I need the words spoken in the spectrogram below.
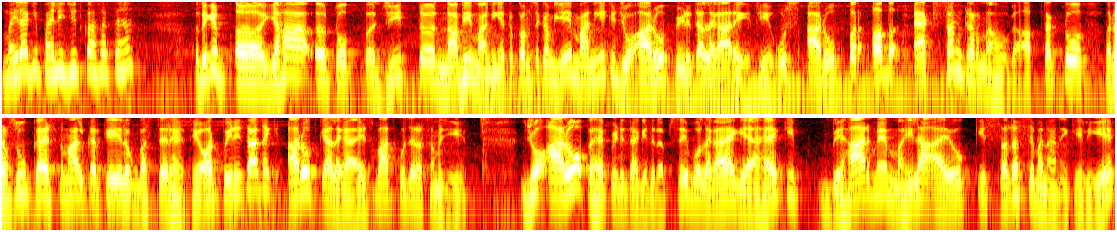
महिला की पहली जीत कह सकते हैं? देखिए यहाँ तो जीत ना भी मानिए तो कम से कम ये मानिए कि जो आरोप पीड़िता लगा रही थी, उस आरोप पर अब एक्शन करना होगा। अब तक तो रसूख का इस्तेमाल करके ये लोग बसते रहे थे। और पीड़िता ने आरोप क्या लगाया इस बात को जरा समझिए। जो आरोप है पीड़िता की तरफ़ से, वो लगाया गया है कि बिहार में महिला आयोग की सदस्य बनाने के लिए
